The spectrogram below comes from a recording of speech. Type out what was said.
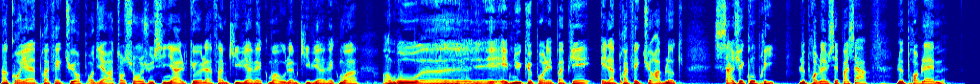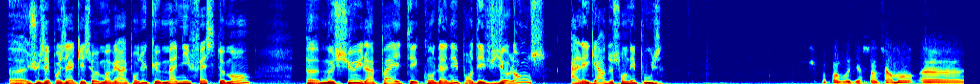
un courrier à la préfecture pour dire attention, je vous signale que la femme qui vit avec moi ou l'homme qui vit avec moi, en gros, euh, est, venu que pour les papiers et la préfecture a bloc. Ça, j'ai compris. Le problème, c'est pas ça. Le problème, je vous ai posé la question et vous m'avez répondu que manifestement, monsieur, il n'a pas été condamné pour des violences à l'égard de son épouse peux pas vous dire. Sincèrement, euh,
